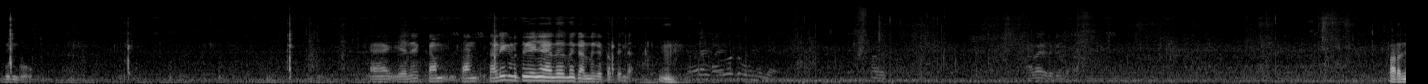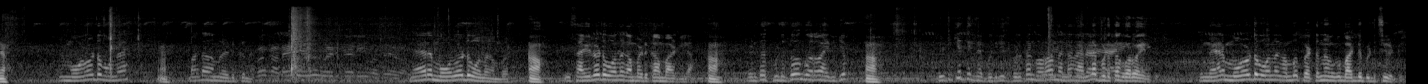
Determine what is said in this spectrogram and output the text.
ഇതും പോവും. ഇല കം തടി എടുത്തു കഴിഞ്ഞാൽ അതൊന്നും കണ്ണ് കിട്ടത്തില്ല. പറഞ്ഞോ. മുകളിലോട്ട് പോകുന്ന ബഡ നമ്മൾ എടുക്കുന്നത് നേരെ മുകളിലോട്ട് പോകുന്ന കമ്പ്. ഈ സൈഡിലോട്ട് പോകുന്ന കമ്പ് എടുക്കാൻ പാടില്ല. എടുത്ത പിടുത്തവും കുറവായിരിക്കും. പിടിക്കത്തില്ല പിടിക്ക പിടുത്തം കുറവെന്നല്ല നല്ല പിടുത്തം കുറവായിരിക്കും. നേരെ മുകളിലോട്ട് പോകുന്ന കമ്പ് പെട്ടെന്ന് നമുക്ക് ബഡ് പിടിച്ച് കിട്ടും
